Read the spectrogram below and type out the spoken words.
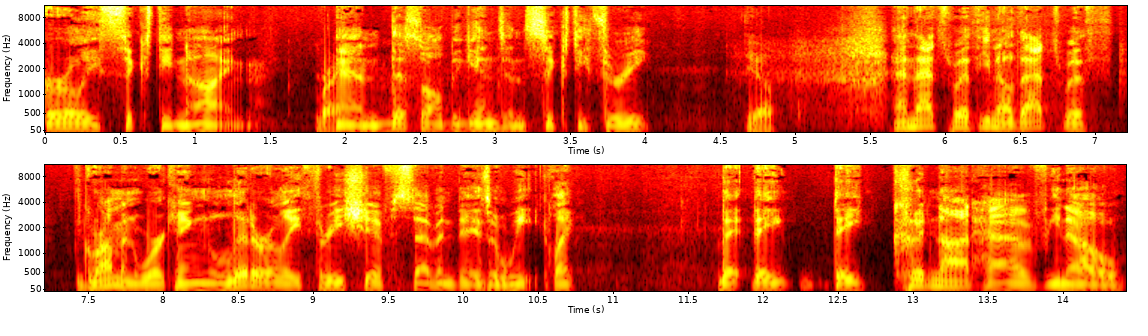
early 69. Right. And this all begins in 63. yep, And that's with, you know, that's with Grumman working literally three shifts, seven days a week. Like they, they, they could not have, you know,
